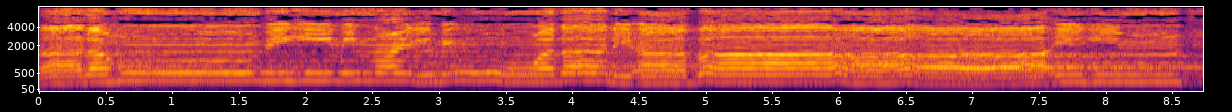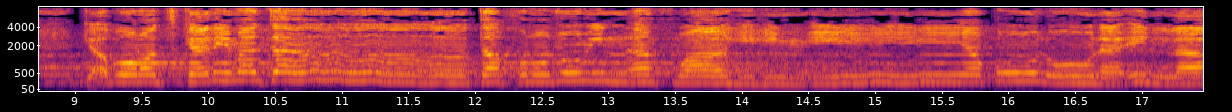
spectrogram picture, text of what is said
مَّا لَهُم بِهِ مِنْ عِلْمٍ وَلَا لِآبَائِهِمْ ۚ. كَبُرَتْ كَلِمَةً تَخْرُجُ مِنْ أَفْوَاهِهِمْ إِن يَقُولُونَ إِلَّا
